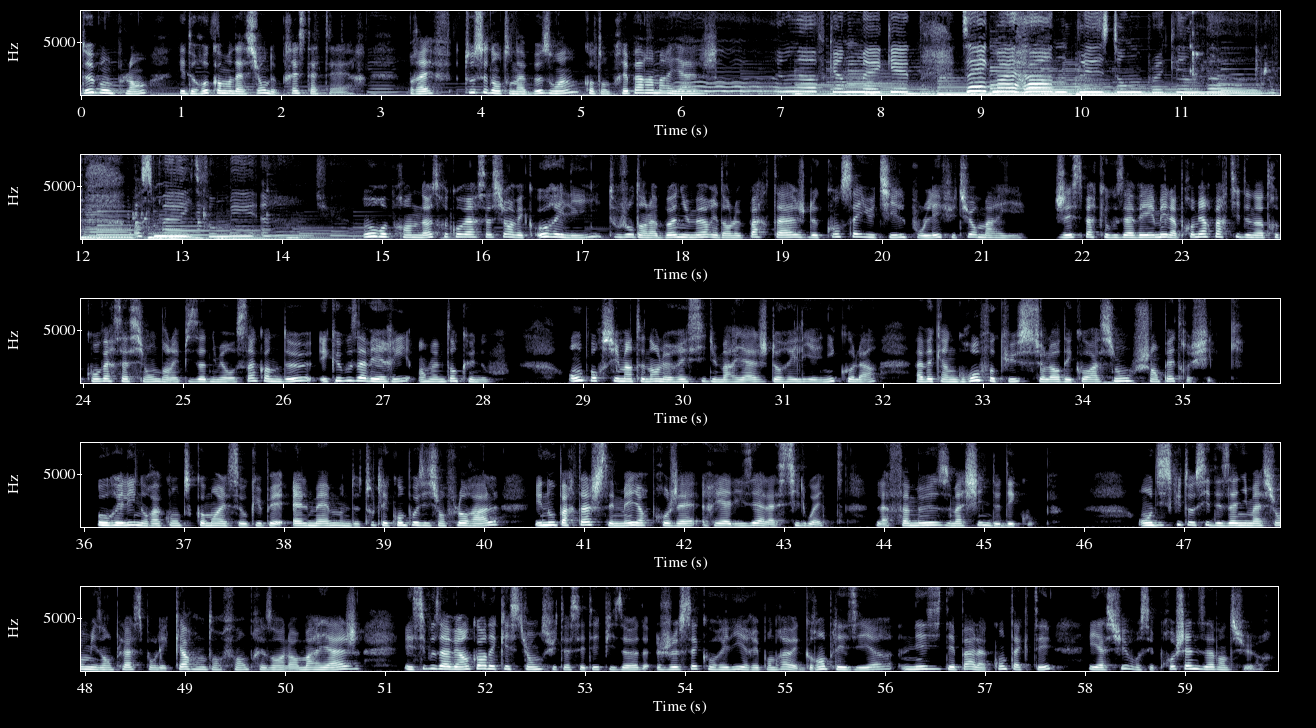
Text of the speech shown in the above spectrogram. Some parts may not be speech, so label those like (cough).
de bons plans et de recommandations de prestataires. Bref, tout ce dont on a besoin quand on prépare un mariage. On reprend notre conversation avec Aurélie, toujours dans la bonne humeur et dans le partage de conseils utiles pour les futurs mariés. J'espère que vous avez aimé la première partie de notre conversation dans l'épisode numéro 52 et que vous avez ri en même temps que nous. On poursuit maintenant le récit du mariage d'Aurélie et Nicolas avec un gros focus sur leur décoration champêtre chic. Aurélie nous raconte comment elle s'est occupée elle-même de toutes les compositions florales et nous partage ses meilleurs projets réalisés à la silhouette, la fameuse machine de découpe. On discute aussi des animations mises en place pour les 40 enfants présents à leur mariage, et si vous avez encore des questions suite à cet épisode, je sais qu'Aurélie y répondra avec grand plaisir, n'hésitez pas à la contacter et à suivre ses prochaines aventures.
